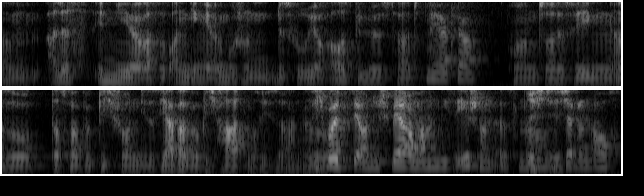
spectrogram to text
ähm, alles in mir, was das anging, ja irgendwo schon Dysphorie auch ausgelöst hat. Ja, klar. Und äh, deswegen, also das war wirklich schon, dieses Jahr war wirklich hart, muss ich sagen. Also, ich wollte es dir auch nicht schwerer machen, wie es eh schon ist. Ne? Richtig. Das ist ja dann auch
